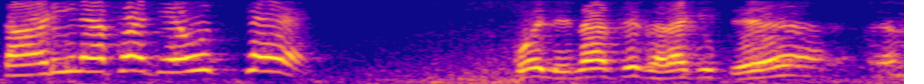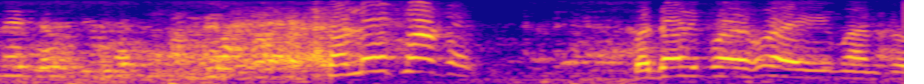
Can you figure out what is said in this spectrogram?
કાઢી નાખવા જેવું જ છે. કોઈ લેનાર છે ઘરાકી છે? તમે છો બધાની પાસે હોય એ માનતો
